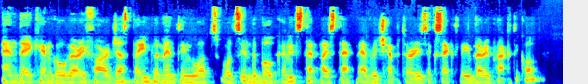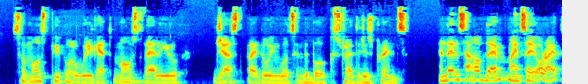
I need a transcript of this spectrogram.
and they can go very far just by implementing what's what's in the book and it's step by step every chapter is exactly very practical so most people will get most value just by doing what's in the book, strategy sprints. And then some of them might say, all right,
